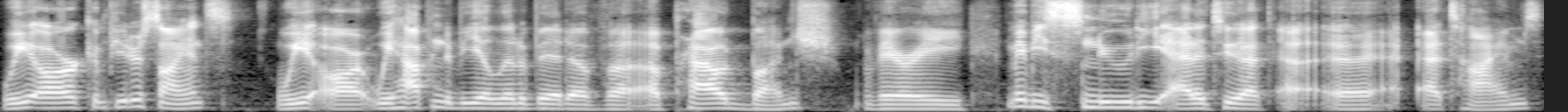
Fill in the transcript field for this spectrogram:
We are computer science. We are we happen to be a little bit of a, a proud bunch, very maybe snooty attitude at uh, at times.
